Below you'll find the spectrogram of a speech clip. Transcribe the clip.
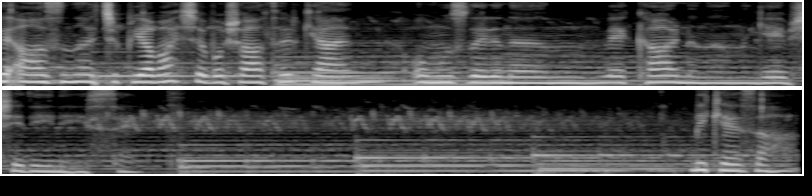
Ve ağzını açıp yavaşça boşaltırken omuzlarının ve karnının gevşediğini hisset. Bir kez daha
